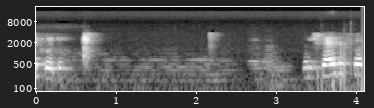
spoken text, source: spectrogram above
Schildkröte. Und stell das so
